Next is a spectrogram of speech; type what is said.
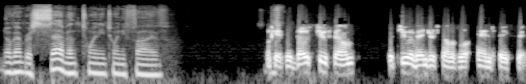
November seventh, twenty twenty five. Okay, so those two films, the two Avengers films, will end Phase Six.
